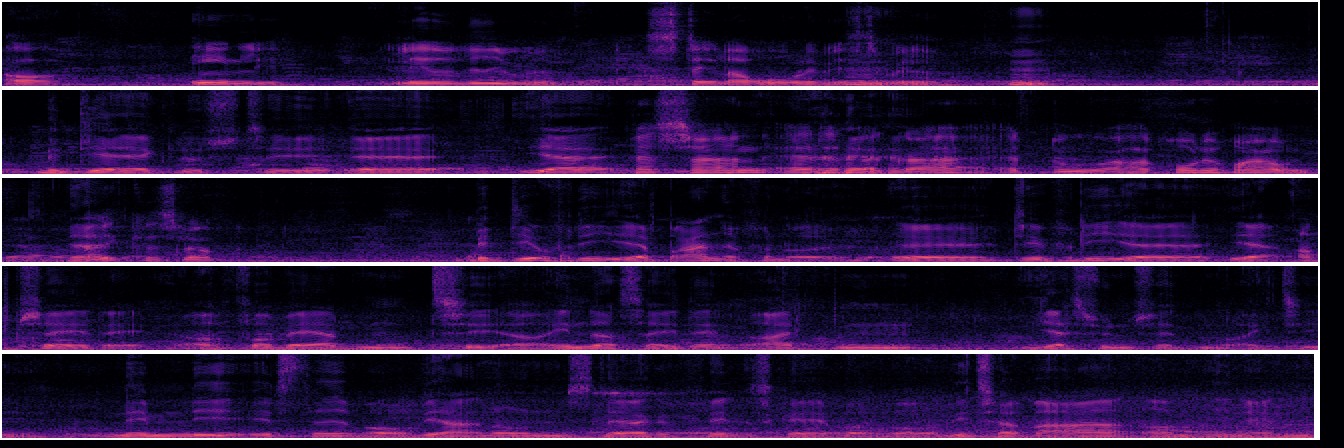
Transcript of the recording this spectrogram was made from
og egentlig leve livet stille og roligt, hvis du vil. Men det har jeg ikke lyst til. Øh, Jeg, Hvad søren er det, der gør, at du har krudt i røven Ja. og ikke kan slukke? Men det er jo fordi, jeg brænder for noget. Øh, Det er fordi, jeg jeg er optaget af at få verden til at ændre sig i den retning, jeg synes er den rigtige. Nemlig et sted, hvor vi har nogle stærke fællesskaber, hvor vi tager vare om hinanden.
